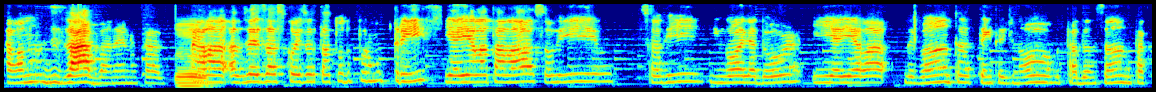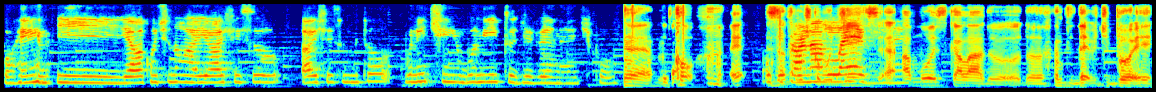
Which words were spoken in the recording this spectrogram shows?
ela não desaba, né, no caso. É. Ela, às vezes as coisas tá tudo por um triz, e aí ela tá lá, sorriu, sorri, engole a dor e aí ela levanta, tenta de novo, tá dançando, tá correndo e ela continua. E eu acho isso, eu acho isso muito bonitinho, bonito de ver, né? Tipo. É, com, é exatamente como leve, diz né? a, a, música lá do, do, do David Bowie.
